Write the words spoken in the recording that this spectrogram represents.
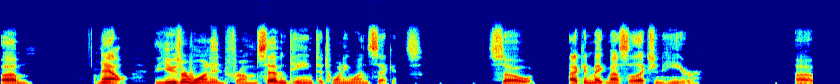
Um, now, the user wanted from 17 to 21 seconds. So I can make my selection here. Uh,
